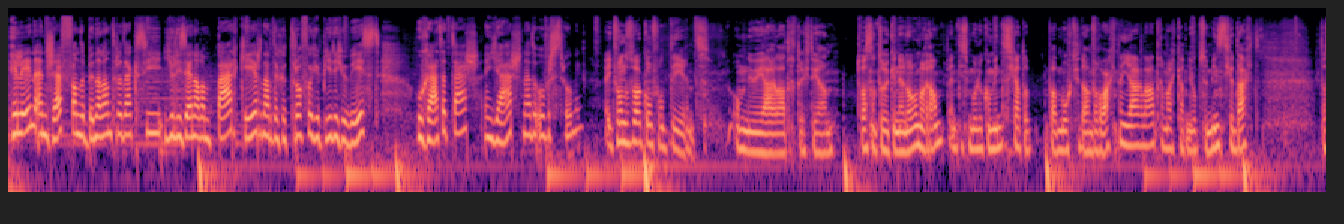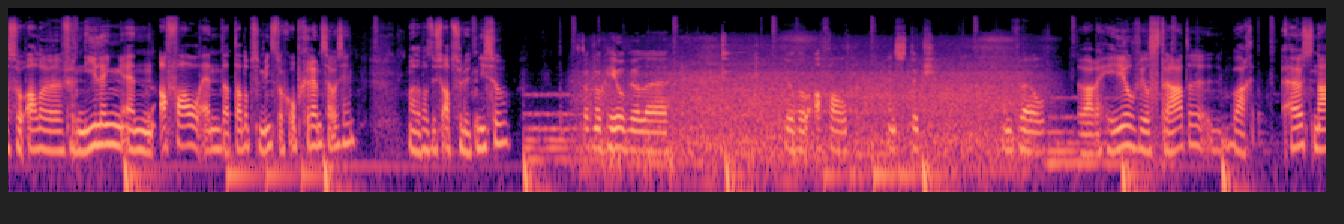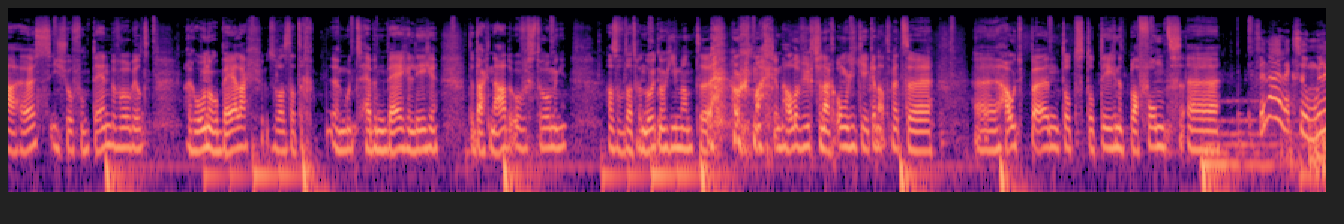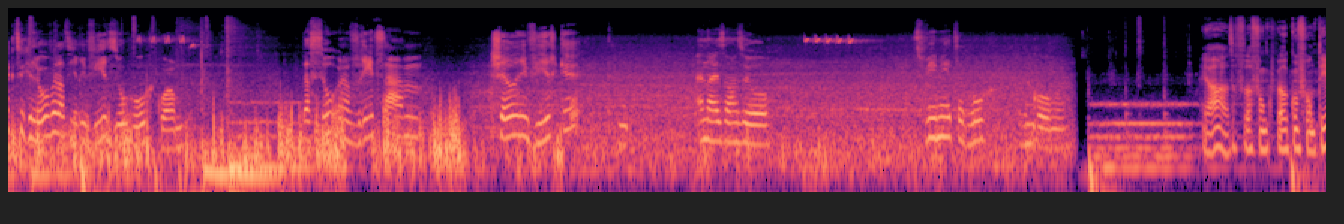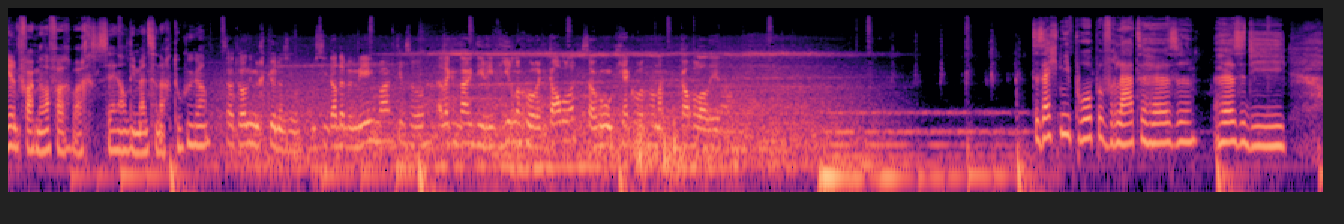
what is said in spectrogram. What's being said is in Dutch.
Helene en Jeff van de Binnenlandredactie, jullie zijn al een paar keer naar de getroffen gebieden geweest. Hoe gaat het daar, een jaar na de overstroming? Ik vond het wel confronterend om nu een jaar later terug te gaan. Het was natuurlijk een enorme ramp en het is moeilijk om in te schatten wat mocht je dan verwachten een jaar later. Maar ik had nu op zijn minst gedacht dat zo alle vernieling en afval en dat dat op zijn minst toch opgeruimd zou zijn. Maar dat was dus absoluut niet zo. Er is toch nog heel veel, uh, heel veel afval en stuk en vuil. Er waren heel veel straten waar huis na huis, in Chauffontein bijvoorbeeld, er gewoon nog bij lag, zoals dat er uh, moet hebben bijgelegen de dag na de overstromingen. Alsof dat er nooit nog iemand uh, nog maar een half uurtje naar omgekeken had met uh, houtpuin tot, tot tegen het plafond. Ik vind het eigenlijk zo moeilijk te geloven dat die rivier zo hoog kwam. Dat is zo een vreedzaam, chill rivierke. En dat is dan zo twee meter hoog gekomen. Ja, dat, dat, vond ik wel confronterend. Ik vraag me af, waar, waar, zijn al die mensen naartoe gegaan? Ik zou het wel niet meer kunnen zo. Moest ik dat hebben meegemaakt hier zo, elke dag die rivier nog horen kabbelen. Ik zou gewoon gek worden van dat kabbel alleen al. Het is echt niet proper verlaten huizen. Huizen die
